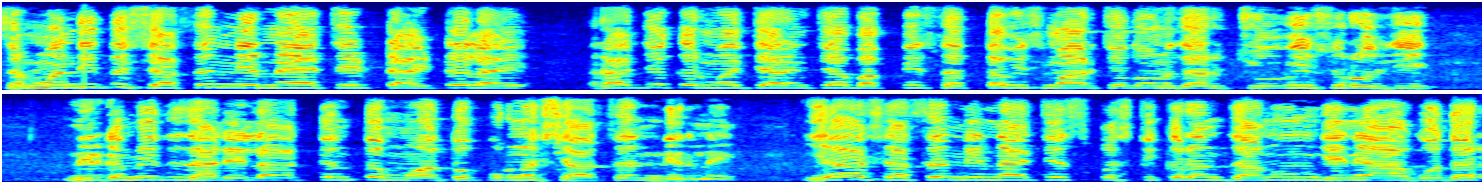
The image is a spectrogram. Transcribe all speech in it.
संबंधित शासन निर्णयाचे टायटल आहे राज्य कर्मचाऱ्यांच्या बाबतीत सत्तावीस मार्च दोन हजार चोवीस रोजी निर्गमित झालेला अत्यंत महत्त्वपूर्ण शासन निर्णय. या शासन निर्णयाचे स्पष्टीकरण जाणून घेण्या अगोदर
